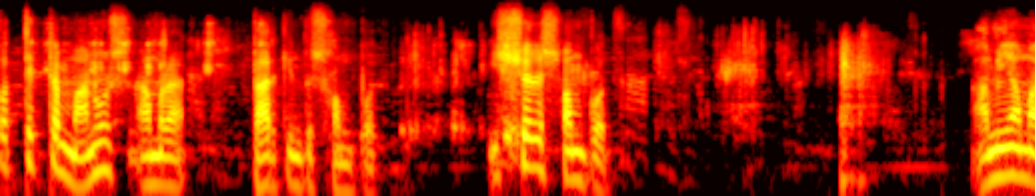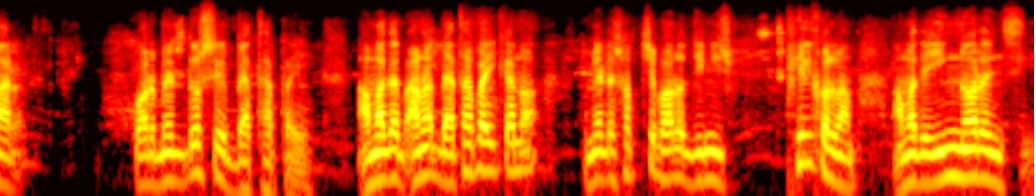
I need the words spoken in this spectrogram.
প্রত্যেকটা মানুষ আমরা তার কিন্তু সম্পদ। ঈশ্বরের সম্পদ। আমি আমার কর্মের দোষে ব্যথা পাই। আমাদের, আমরা ব্যথা পাই কেন? আমি একটা সবচেয়ে বড় জিনিস ফিল করলাম। আমাদের ignorance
